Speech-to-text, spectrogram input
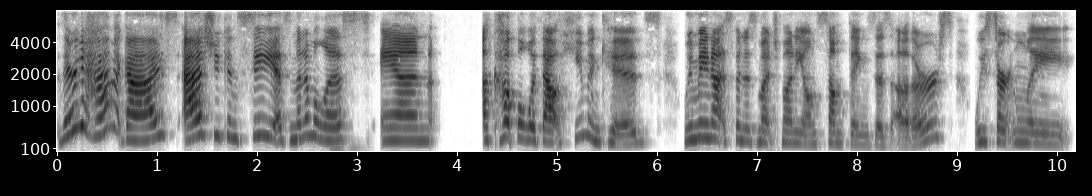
there you have it, guys. As you can see, as minimalists and a couple without human kids, we may not spend as much money on some things as others. We certainly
